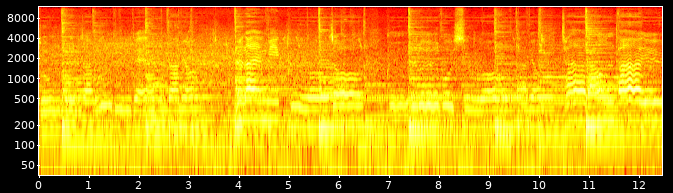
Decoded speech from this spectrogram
둥근 자국이 된다면 어느 날 미끄러져 그들을 볼 수 없다면 차가운 타일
